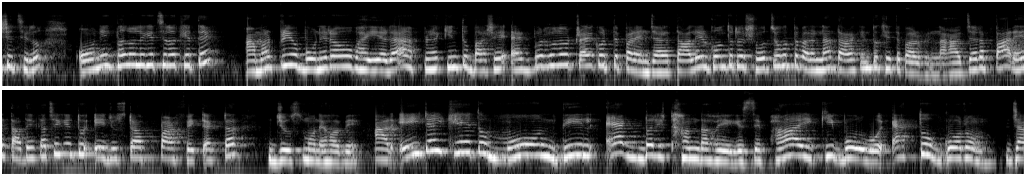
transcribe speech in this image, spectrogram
এসেছিল। অনেক ভালো লেগেছিল খেতে। আমার প্রিয় বোনেরা ও ভাইয়ারা, আপনারা কিন্তু বাসায় একবার হলেও ট্রাই করতে পারেন। যারা তালের গন্ধটা সহ্য করতে পারেন না, তারা কিন্তু খেতে পারবেন না। আর যারা পারে, তাদের কাছে কিন্তু এই জুসটা পারফেক্ট একটা জুস মনে হবে। আর এইটাই খেয়ে তো মন, দিল একবারই ঠান্ডা হয়ে গেছে। ভাই, কি বলব? এত গরম, যা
